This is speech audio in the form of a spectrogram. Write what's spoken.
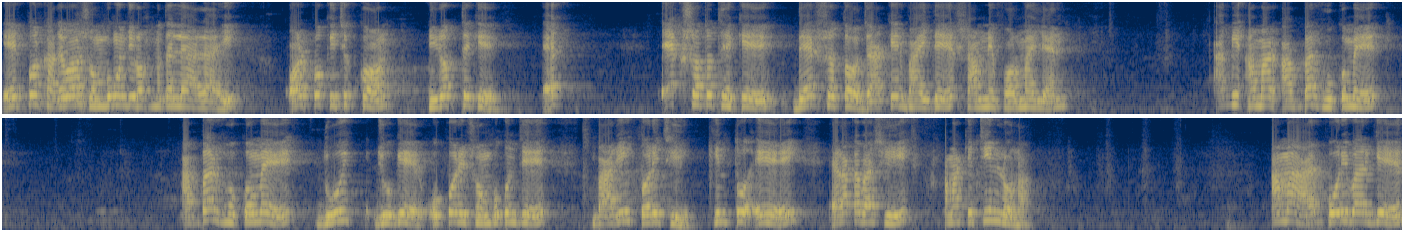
এরপর খাজা বাবা শম্ভুগঞ্জি রহমতুল্লাহ আলাই অল্প কিছুক্ষণ নীরব থেকে এক এক শত থেকে দেড় শত জাকের ভাইদের সামনে ফরমাইলেন, আমি আমার আব্বার হুকুমে আব্বার হুকুমে দুই যুগের উপরে শম্ভুকুঞ্জে বাড়ি করেছি, কিন্তু এই এলাকাবাসী আমাকে চিনল না। আমার পরিবারগের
